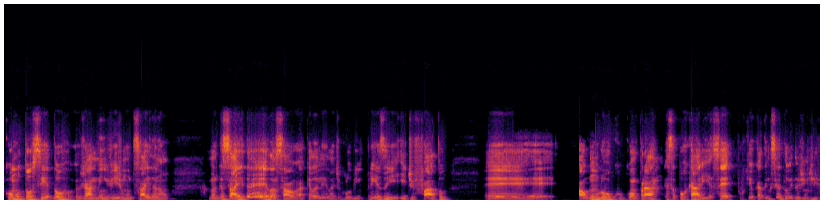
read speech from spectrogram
Como torcedor, eu já nem vejo muito saída, não. A única saída é lançar aquela lei lá de clube empresa e, e de fato, é, algum louco comprar essa porcaria, sério, porque o cara tem que ser doido hoje em dia.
